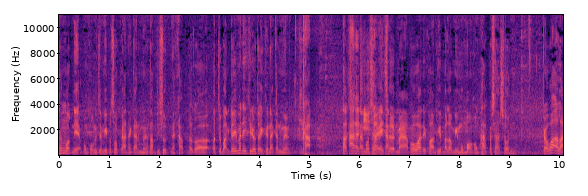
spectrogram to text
ทั้งหมดเนี่ยผมคงจะมีประสบการณ์ทางการเมืองต่ำที่สุดนะครับแล้วก็ปัจจุบันก็ไม่ได้คิดว่าตัวเองคือนักการเมืองครับพรรคชาติอนาคตไทยห้านาทีเชิญเลยครับเชิญมา เพราะว่าด้วยความที่เรามีมุมมองของภาคประชาชน แปลว่าอะไร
